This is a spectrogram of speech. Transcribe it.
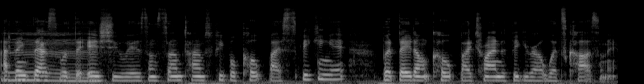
I think that's what the mm. issue is. And sometimes people cope by speaking it, but they don't cope by trying to figure out what's causing it.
